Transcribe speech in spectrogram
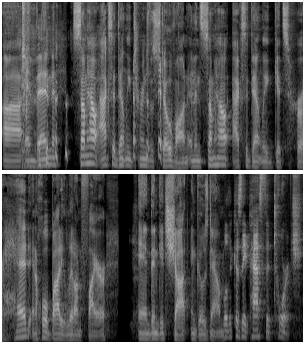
uh, and then somehow accidentally turns the stove on, and then somehow accidentally gets her head and whole body lit on fire, and then gets shot and goes down. Well, because they passed the torch.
